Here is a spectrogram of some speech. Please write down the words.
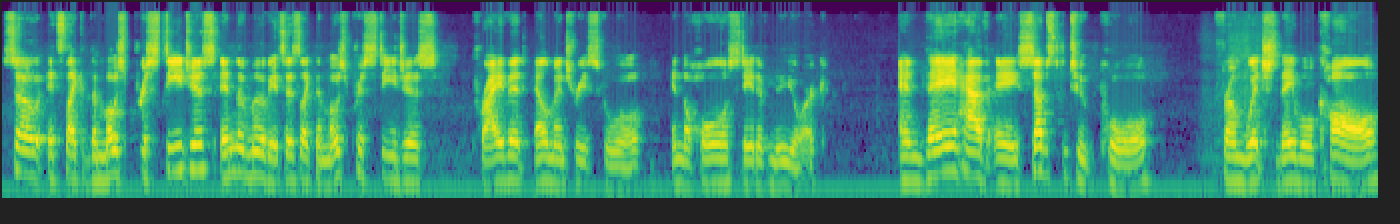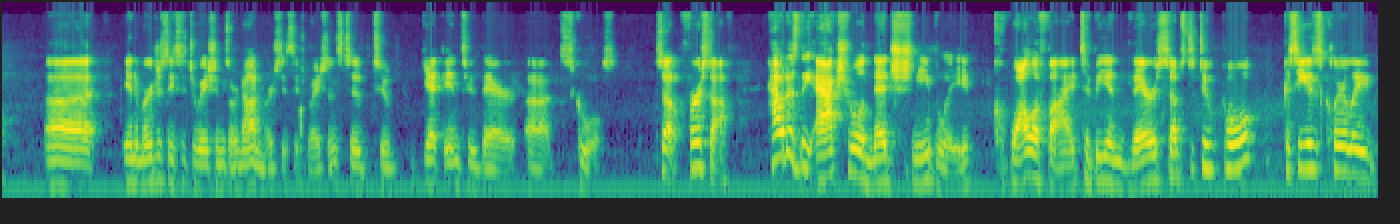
so it's like the most prestigious in the movie. It says like the most prestigious private elementary school in the whole state of New York. And they have a substitute pool from which they will call uh, in emergency situations or non emergency situations to, to get into their uh, schools. So, first off, how does the actual Ned Schneebly qualify to be in their substitute pool? Because he is clearly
